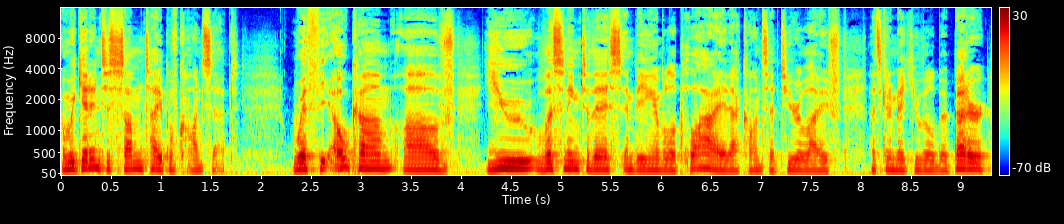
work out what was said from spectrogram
and we get into some type of concept with the outcome of you listening to this and being able to apply that concept to your life that's going to make you a little bit better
